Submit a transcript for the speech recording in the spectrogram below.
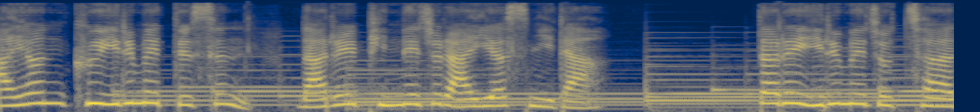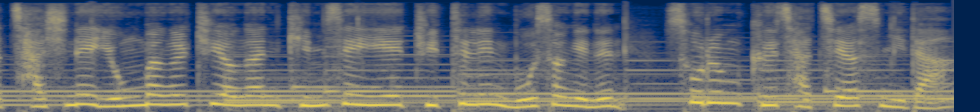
아연 그 이름의 뜻은 나를 빛내줄 아이였습니다. 딸의 이름에조차 자신의 욕망을 투영한 김세희의 뒤틀린 모성애는 소름 그 자체였습니다.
